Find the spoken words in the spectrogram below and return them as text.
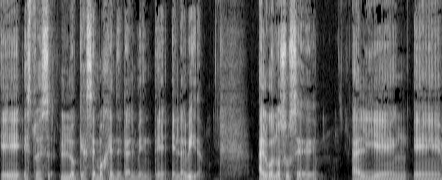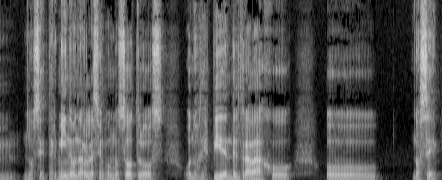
esto es lo que hacemos generalmente en la vida. Algo nos sucede, alguien, em, no sé, termina una relación con nosotros, o nos despiden del trabajo, o no sé,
